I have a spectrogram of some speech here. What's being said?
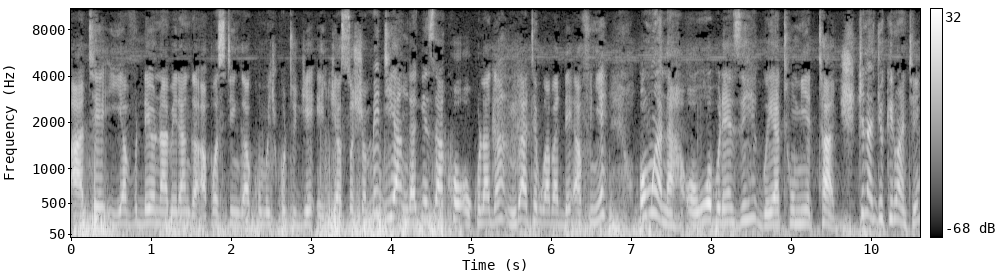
ate yavuddeyo n'abeera nga apostinga ku mikutu gye egya social media ng'agezaako okulaga ng'ate bw'abadde afunye omwana ow'obulenzi gwe yatuumye taj. Kinajjukirwa nti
